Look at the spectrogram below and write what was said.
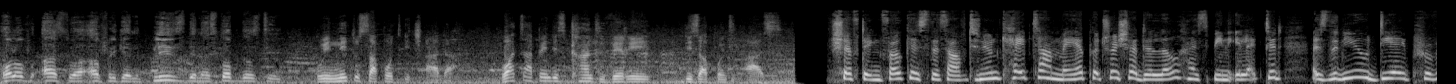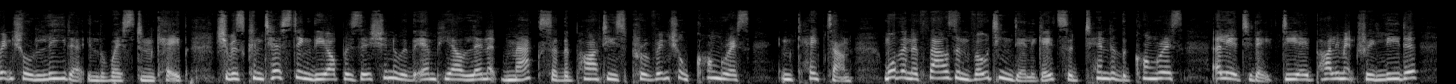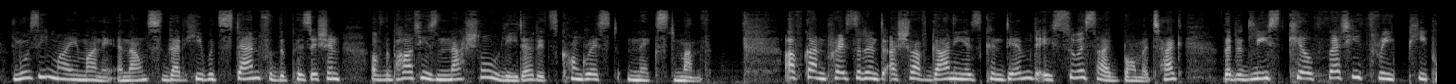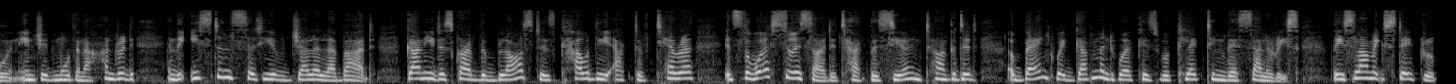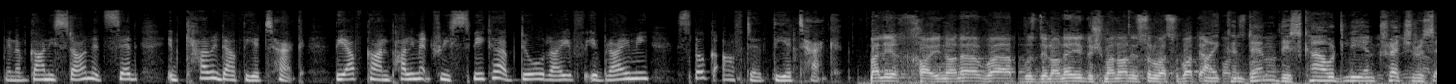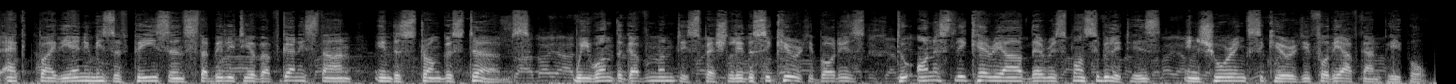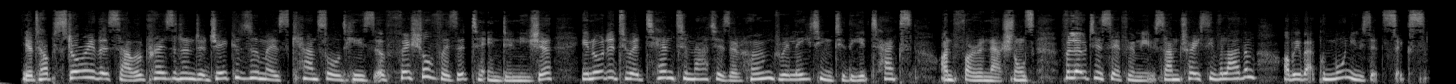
All of us to are African. Please, they must stop those things. We need to support each other. What happened in this country very disappointed us. Shifting focus this afternoon, Cape Town Mayor Patricia de Lille has been elected as the new DA provincial leader in the Western Cape. She was contesting the opposition with MPL Lennit Max at the party's provincial congress in Cape Town. More than a thousand voting delegates attended the congress earlier today. DA parliamentary leader Mmusi Maimane announced that he would stand for the position of the party's national leader at its congress next month. Afghan President Ashraf Ghani has condemned a suicide bomb attack that at least killed 33 people and injured more than 100 in the eastern city of Jalalabad. Ghani described the blast as cowardly act of terror. It's the worst suicide attack this year and targeted a bank where government workers were collecting their salaries. The Islamic State group in Afghanistan had said it carried out the attack. The Afghan parliamentary speaker Abdul Rauf Ibrahimi spoke after the attack. I condemn this cowardly and treacherous act by the enemies of peace and stability of Afghanistan in the strongest terms. We want the government, especially the security bodies, to honestly carry out their responsibilities, ensuring security for the Afghan people. Your top story this hour, President Jacob Zuma has cancelled his official visit to Indonesia in order to attend to matters at home relating to the attacks on foreign nationals. For Lotus FM News, I'm Tracy Valaydham. I'll be back with more news at 6.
